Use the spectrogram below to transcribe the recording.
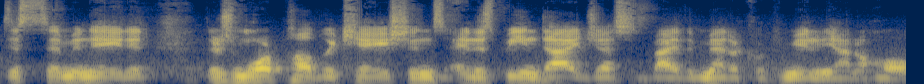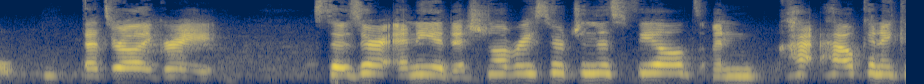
disseminated. There's more publications, and it's being digested by the medical community on a whole. That's really great. So, is there any additional research in this field, and how can it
